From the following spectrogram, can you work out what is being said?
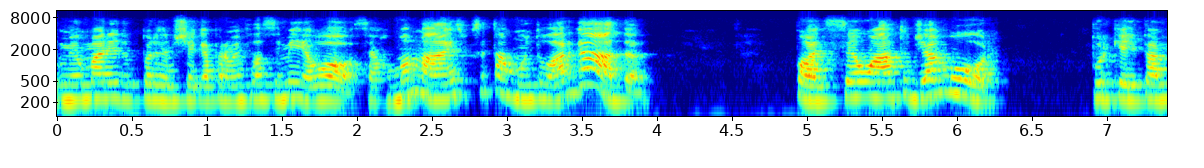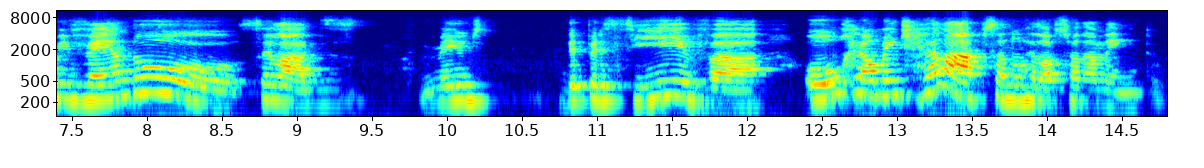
meu marido, por exemplo, chega para mim e fala assim: Meu, ó, você arruma mais porque você está muito largada. Pode ser um ato de amor, porque ele está me vendo, sei lá, meio depressiva ou realmente relapsa no relacionamento.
